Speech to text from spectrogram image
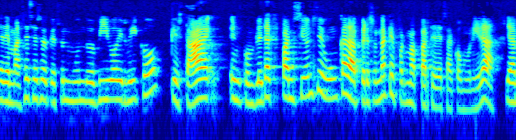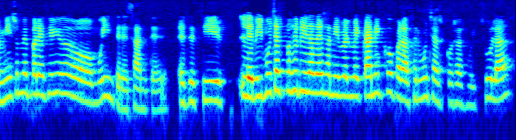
Y además es eso, que es un mundo vivo y rico que está en completa expansión según cada persona que forma parte de esa comunidad. Y a mí eso me pareció muy interesante. Es decir, le vi muchas posibilidades a nivel mecánico para hacer muchas cosas muy chulas,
